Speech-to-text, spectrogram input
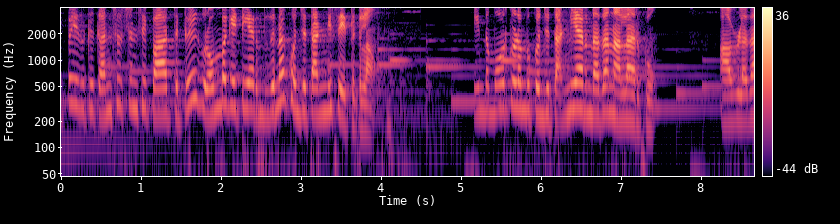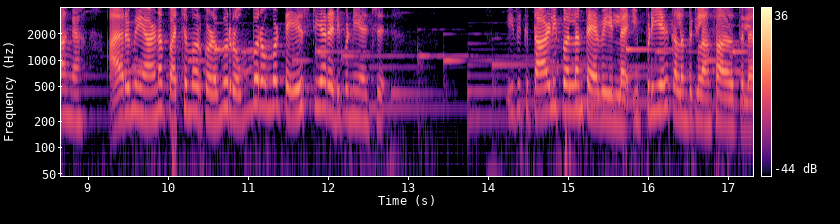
இப்போ இதுக்கு கன்சிஸ்டன்சி பார்த்துட்டு ரொம்ப கெட்டியாக இருந்ததுன்னா கொஞ்சம் தண்ணி சேர்த்துக்கலாம். இந்த மோர் குழம்பு கொஞ்சம் தண்ணியாக இருந்தால் தான் நல்லாயிருக்கும் அவ்வளோதாங்க அருமையான பச்சை மோர் குழம்பு ரொம்ப ரொம்ப டேஸ்டியாக ரெடி பண்ணியாச்சு. இதுக்கு தாளிப்பெல்லாம் தேவையில்லை. இப்படியே கலந்துக்கலாம் சாதத்தில்.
